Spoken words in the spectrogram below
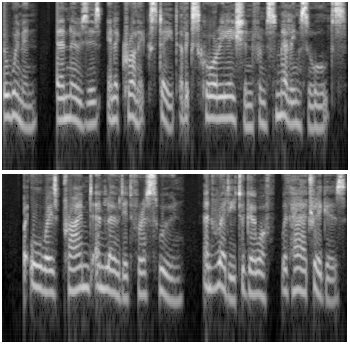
The women, their noses in a chronic state of excoriation from smelling salts, were always primed and loaded for a swoon, and ready to go off with hair triggers.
